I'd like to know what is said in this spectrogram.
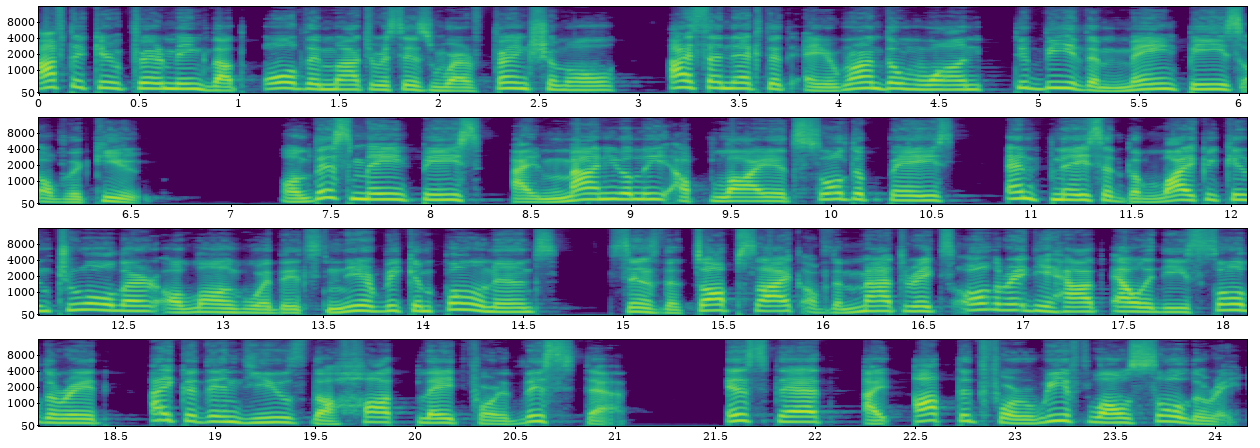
After confirming that all the matrices were functional, I selected a random one to be the main piece of the cube. On this main piece, I manually applied solder paste and placed the microcontroller along with its nearby components. Since the top side of the matrix already had LEDs soldered, I couldn't use the hot plate for this step. Instead, I opted for reflow soldering,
